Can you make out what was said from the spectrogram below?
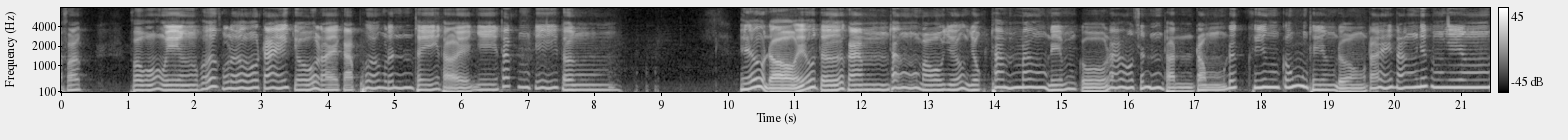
đà phật. Phù nguyện phước lưu trái chủ lại cặp hương linh thị thời nhi thất chi tuần. Hiếu đồ hiếu tự cầm thân màu dưỡng dục thâm ăn niệm cù lao sinh thành trong đức khiến cúng thiên đường trái tăng nhất duyên.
